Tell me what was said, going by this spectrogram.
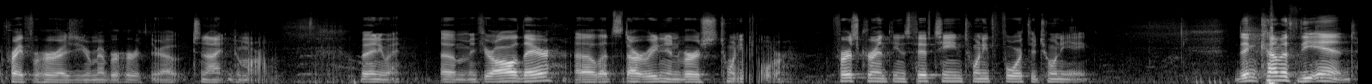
pray for her as you remember her throughout tonight and tomorrow. But anyway, um, if you're all there, uh, let's start reading in verse 24. 1 Corinthians 15, 24 through 28. Then cometh the end,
